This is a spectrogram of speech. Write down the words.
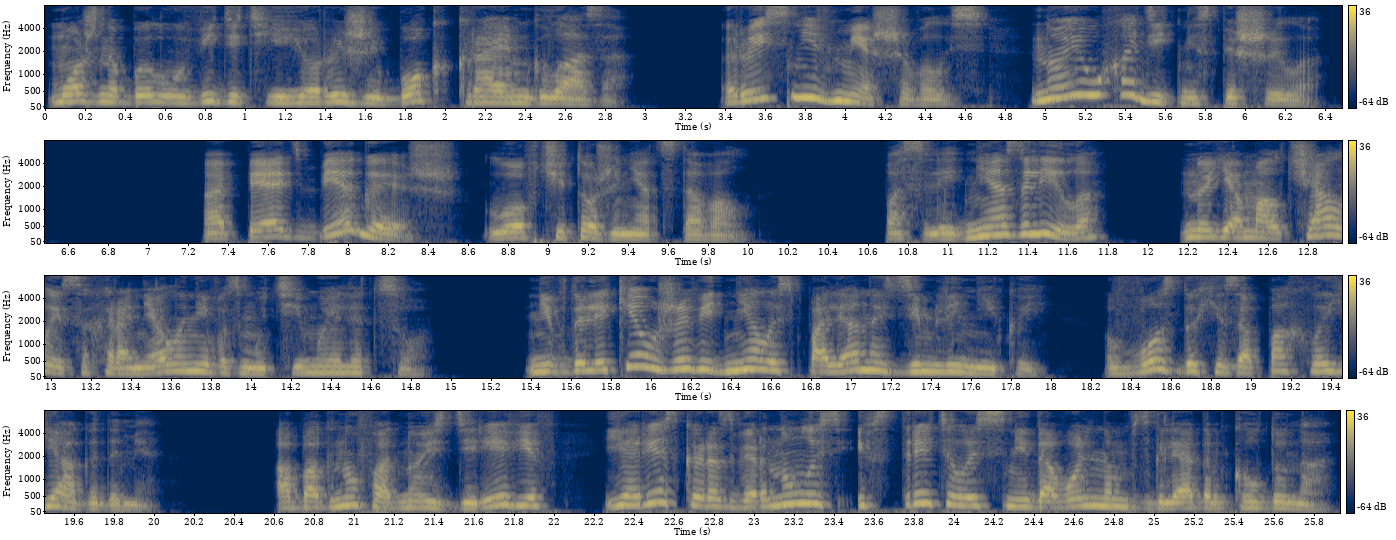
можно было увидеть ее рыжий бок краем глаза. Рысь не вмешивалась, но и уходить не спешила. «Опять бегаешь?» — Ловчий тоже не отставал. Последняя злила, но я молчала и сохраняла невозмутимое лицо. Невдалеке уже виднелась поляна с земляникой, в воздухе запахло ягодами. Обогнув одно из деревьев, я резко развернулась и встретилась с недовольным взглядом колдуна.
